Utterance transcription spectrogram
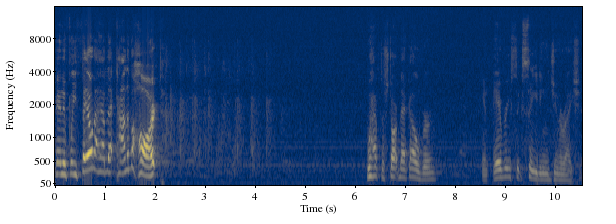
And if we fail to have that kind of a heart, we'll have to start back over in every succeeding generation.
